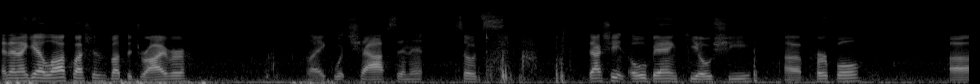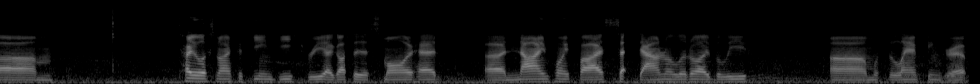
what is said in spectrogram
And then I get a lot of questions about the driver, like what shaft's in it. So it's it's actually an Oban Kiyoshi uh, purple. Um, Titleist 915 D3. I got the smaller head. Uh, 9.5 set down a little, I believe, um, with the Lamkin grip.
